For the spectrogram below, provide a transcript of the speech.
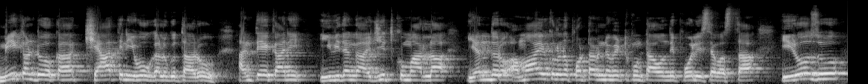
మీకంటూ ఒక ఖ్యాతిని ఇవ్వగలుగుతారు. అంతేకాని ఈ విధంగా అజిత్ కుమార్లా ఎందరో అమాయకులను పొట్ట పెట్టుకుంటా ఉంది పోలీస్ వ్యవస్థ. ఈరోజు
